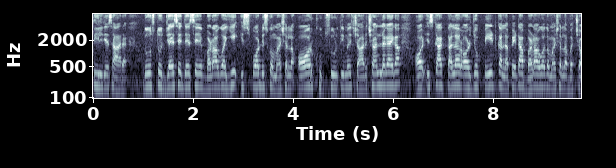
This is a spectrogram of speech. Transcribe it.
तिल जैसा आ रहा है। दोस्तों, जैसे जैसे बड़ा होगा, ये स्पॉट इसको माशाल्लाह और खूबसूरती में चार चाँद लगाएगा और इसका कलर और जो पेट का लपेटा बड़ा होगा तो माशाल्लाह बच्चा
